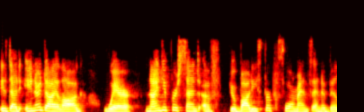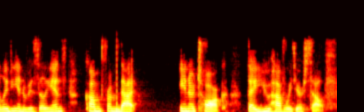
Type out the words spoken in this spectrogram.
is that inner dialogue where 90% of your body's performance and ability and resilience come from that inner talk that you have with yourself.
